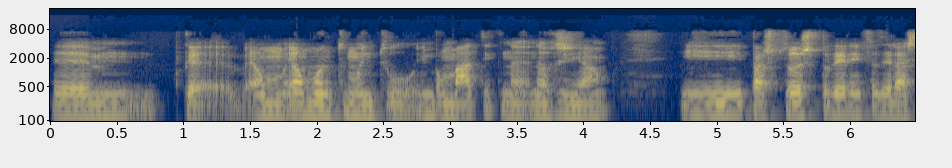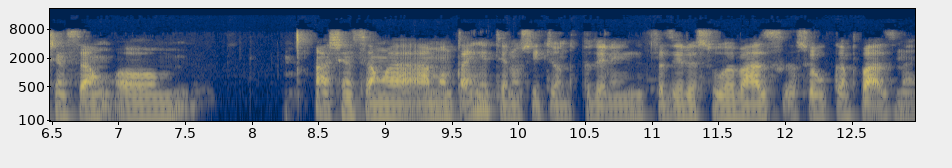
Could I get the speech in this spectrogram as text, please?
ehm, porque é um, é um monte muito emblemático na, na região, e para as pessoas poderem fazer a ascensão, ao, a ascensão à, à, montanha, ter um sítio onde poderem fazer a sua base, o seu campo base, né?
